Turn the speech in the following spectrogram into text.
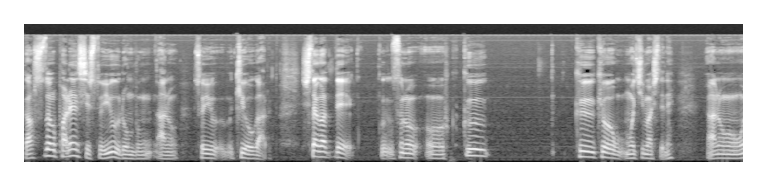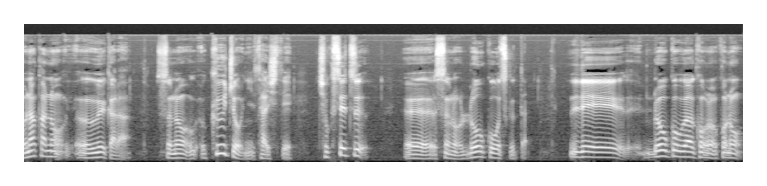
ガストロパレーシスという論文あのそういう起用がある。したがってその腹腔鏡を持ちましてねあのお腹の上からその空調に対して、直接、えー、その老孔を作った。で老孔がこのこの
